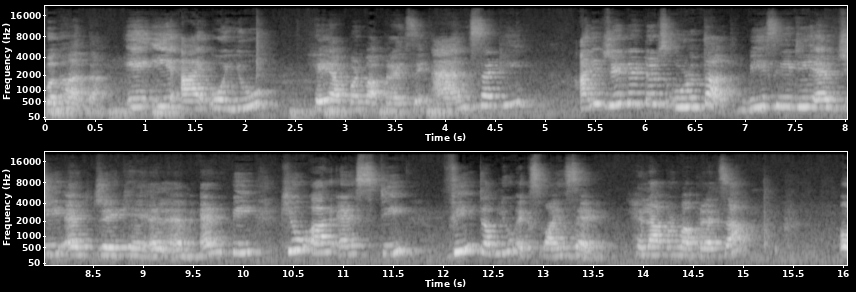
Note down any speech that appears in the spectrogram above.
बघा आता. A E I O U हे आपण वापरायचे अँडसाठी. आणि जे लेटर्स उडतात B C D F G H J K L M N P Q R S T V W X Y Z ह्याला आपण वापरायचा अ.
